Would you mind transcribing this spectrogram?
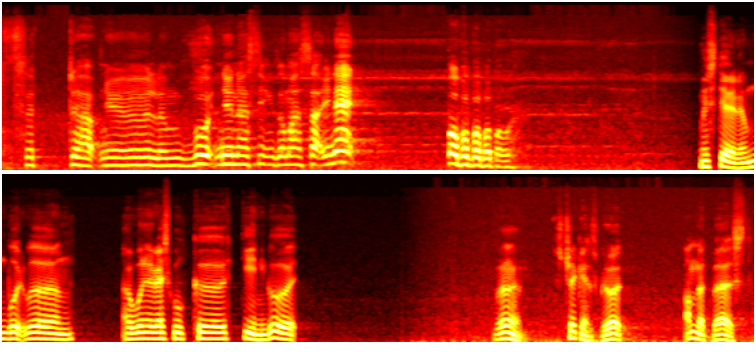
Sedapnya, lembutnya nasi kau masak ni, Nek. Apa, apa, apa, apa. Mesti ada lembut bang. Aku guna rice cooker kin kot. Man, this chicken's good. I'm the best.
